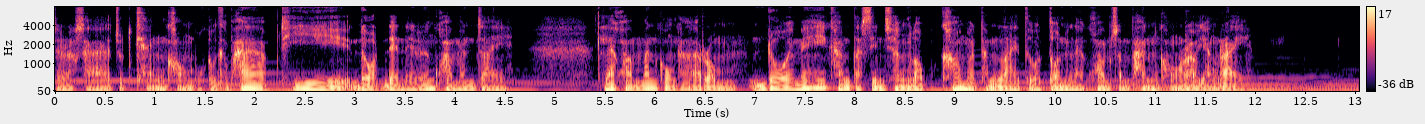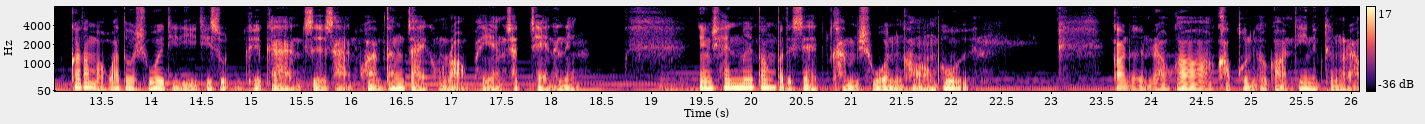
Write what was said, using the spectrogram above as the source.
จะรักษาจุดแข็งของบุคลิกภาพที่โดดเด่นในเรื่องความมั่นใจ และความมั่นคงทางอารมณ์ โดยไม่ให้คำตัดสินเชิงลบเข้ามาทำลายตัวตนและความสัมพันธ์ของเราอย่างไร ก็ต้องบอกว่าตัวช่วยที่ดีที่สุดคือการสื่อสารความตั้งใจของเราไปอย่างชัดเจนนั่นเอง อย่างเช่นเมื่อต้องปฏิเสธคำชวนของผู้อื่น ก่อนอื่นเราก็ขอบคุณเขาก่อนที่นึกถึงเรา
